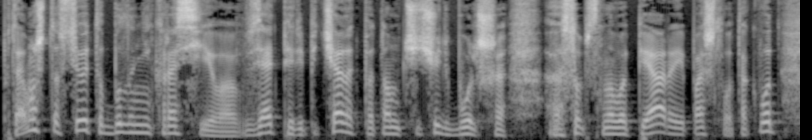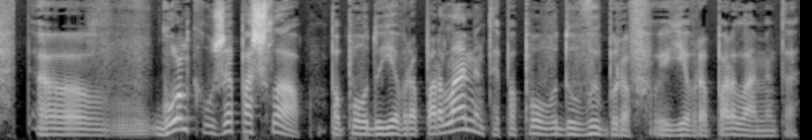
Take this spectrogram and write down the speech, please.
Потому что все это было некрасиво. Взять, перепечатать, потом чуть-чуть больше э, собственного пиара и пошло. Так вот, э, гонка уже пошла по поводу Европарламента, по поводу выборов Европарламента.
